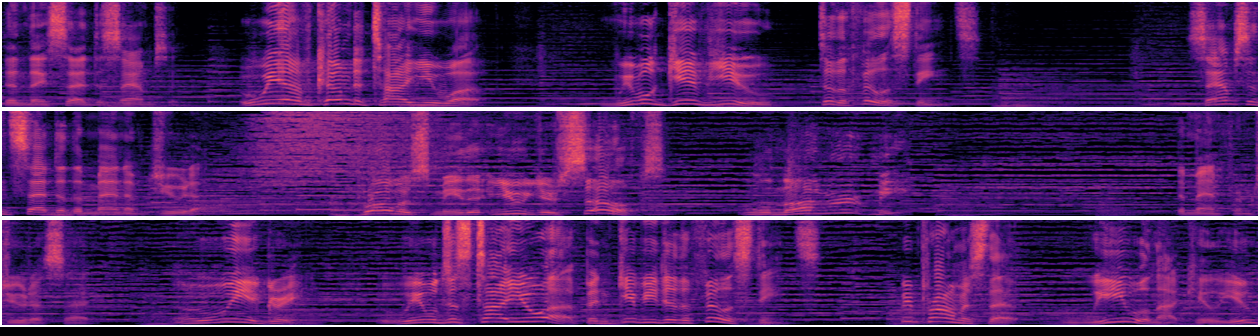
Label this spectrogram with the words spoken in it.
Then they said to Samson, We have come to tie you up. We will give you to the Philistines. Samson said to the men of Judah, Promise me that you yourselves will not hurt me. The men from Judah said, We agree. We will just tie you up and give you to the Philistines. We promise that we will not kill you.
